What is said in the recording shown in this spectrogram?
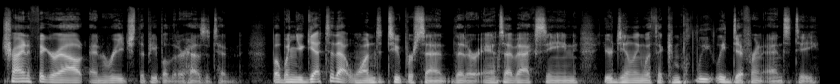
trying to figure out and reach the people that are hesitant. But when you get to that 1 to 2% that are anti-vaccine, you're dealing with a completely different entity.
